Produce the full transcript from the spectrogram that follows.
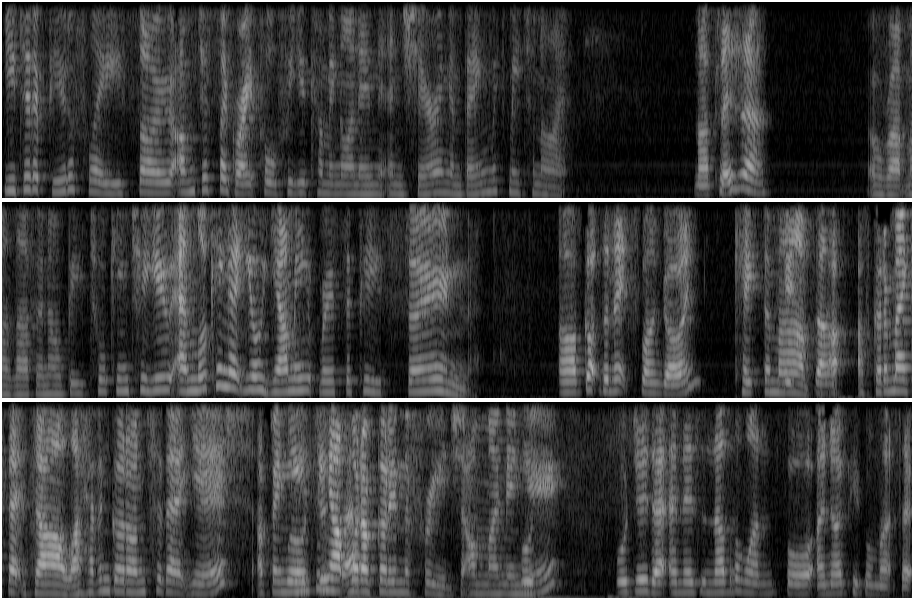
You did it beautifully. So I'm just so grateful for you coming on and, and sharing and being with me tonight. My pleasure. All right, my love, and I'll be talking to you and looking at your yummy recipes soon. Oh, I've got the next one going. Keep them up. uh, I, I've got to make that dal. I haven't got onto that yet. I've been Well, using up that. what I've got in the fridge on my menu. Well, We'll do that. And there's another one for, I know people might say,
